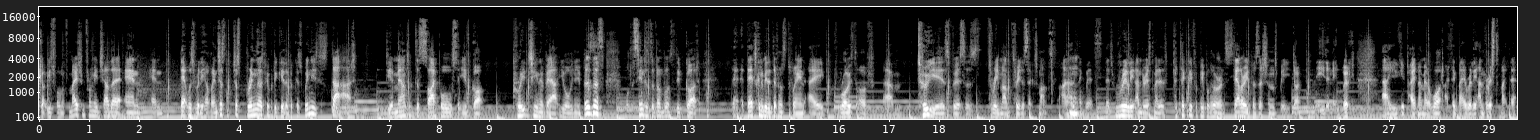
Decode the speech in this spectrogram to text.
got useful information from each other, and and that was really helpful. And just just bring those people together because when you start, the amount of disciples that you've got preaching about your new business or the centers of influence you've got, that's going to be the difference between a growth of um, two years versus three months, three to six months. I mm. think that's that's really underestimated, particularly for people who are in salaried positions where you don't need a network. Uh, you get paid no matter what. I think they really underestimate that.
